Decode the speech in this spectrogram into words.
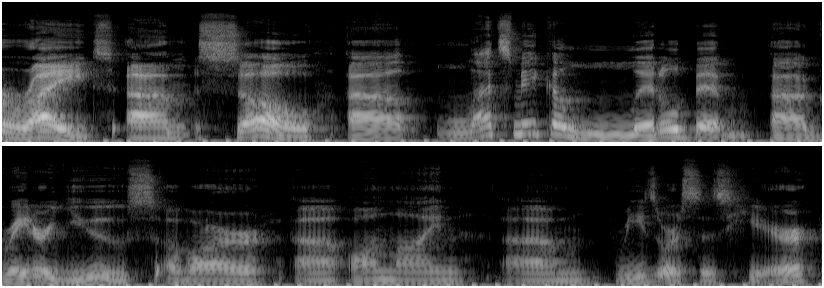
right. Um, so uh, let's make a little bit uh, greater use of our uh, online um, resources here.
